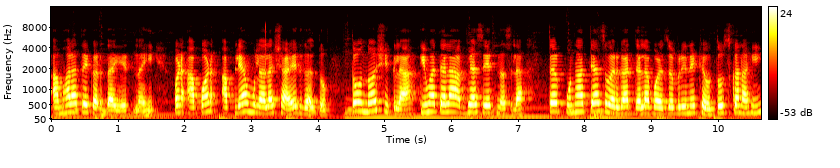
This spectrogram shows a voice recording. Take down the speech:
आम्हाला ते करता येत नाही. पण आपण आपल्या मुलाला शाळेत घालतो. तो न शिकला किंवा त्याला अभ्यास येत नसला तर पुन्हा त्याच वर्गात त्याला बळजबरीने ठेवतोच का नाही?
